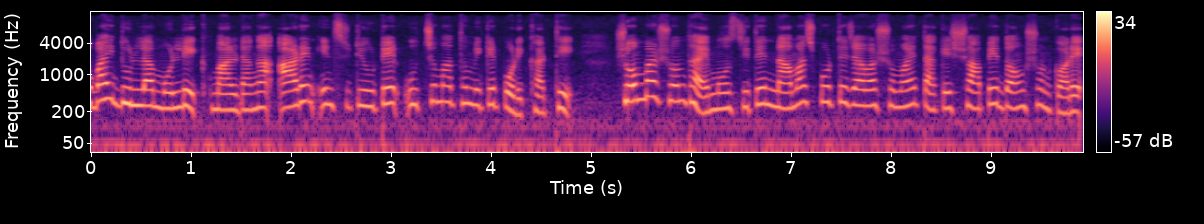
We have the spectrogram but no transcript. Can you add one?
ওবায়দুল্লাহ মল্লিক মালডাঙ্গা আর এন ইনস্টিটিউটের উচ্চ মাধ্যমিকের পরীক্ষার্থী। সোমবার সন্ধ্যায় মসজিদে নামাজ পড়তে যাওয়ার সময় তাকে সাপে দংশন করে।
